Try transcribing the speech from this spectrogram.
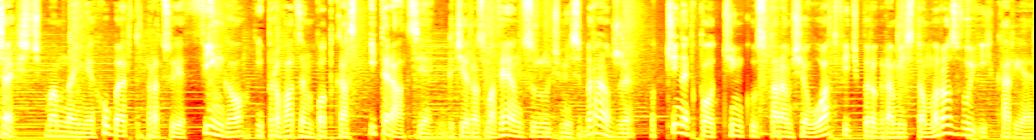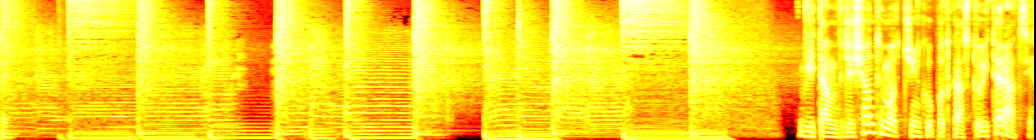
Cześć, mam na imię Hubert, pracuję w Fingo i prowadzę podcast Iteracje, gdzie rozmawiając z ludźmi z branży, odcinek po odcinku staram się ułatwić programistom rozwój ich kariery. Witam w dziesiątym odcinku podcastu Iteracje.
